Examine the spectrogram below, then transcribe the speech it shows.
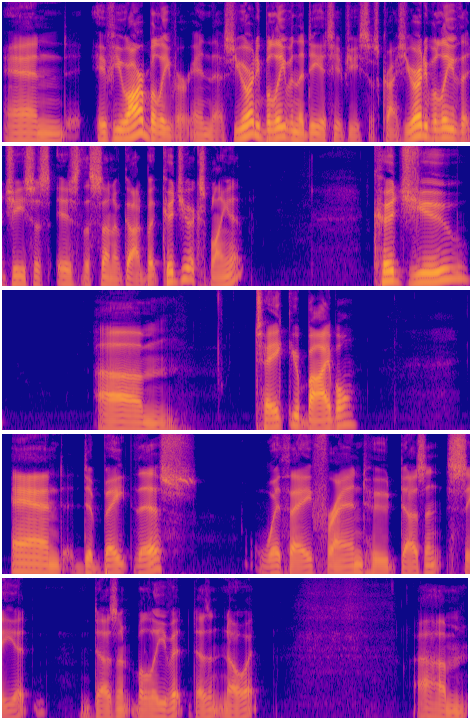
And if you are a believer in this, you already believe in the deity of Jesus Christ. You already believe that Jesus is the Son of God. But could you explain it? Could you um, take your Bible and debate this with a friend who doesn't see it, doesn't believe it, doesn't know it? Um,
